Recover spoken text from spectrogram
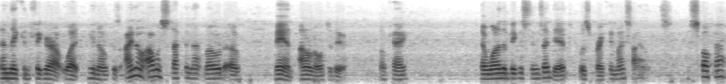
And they can figure out what, you know, because I know I was stuck in that mode of, man, I don't know what to do. Okay? And one of the biggest things I did was breaking my silence. I spoke up.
